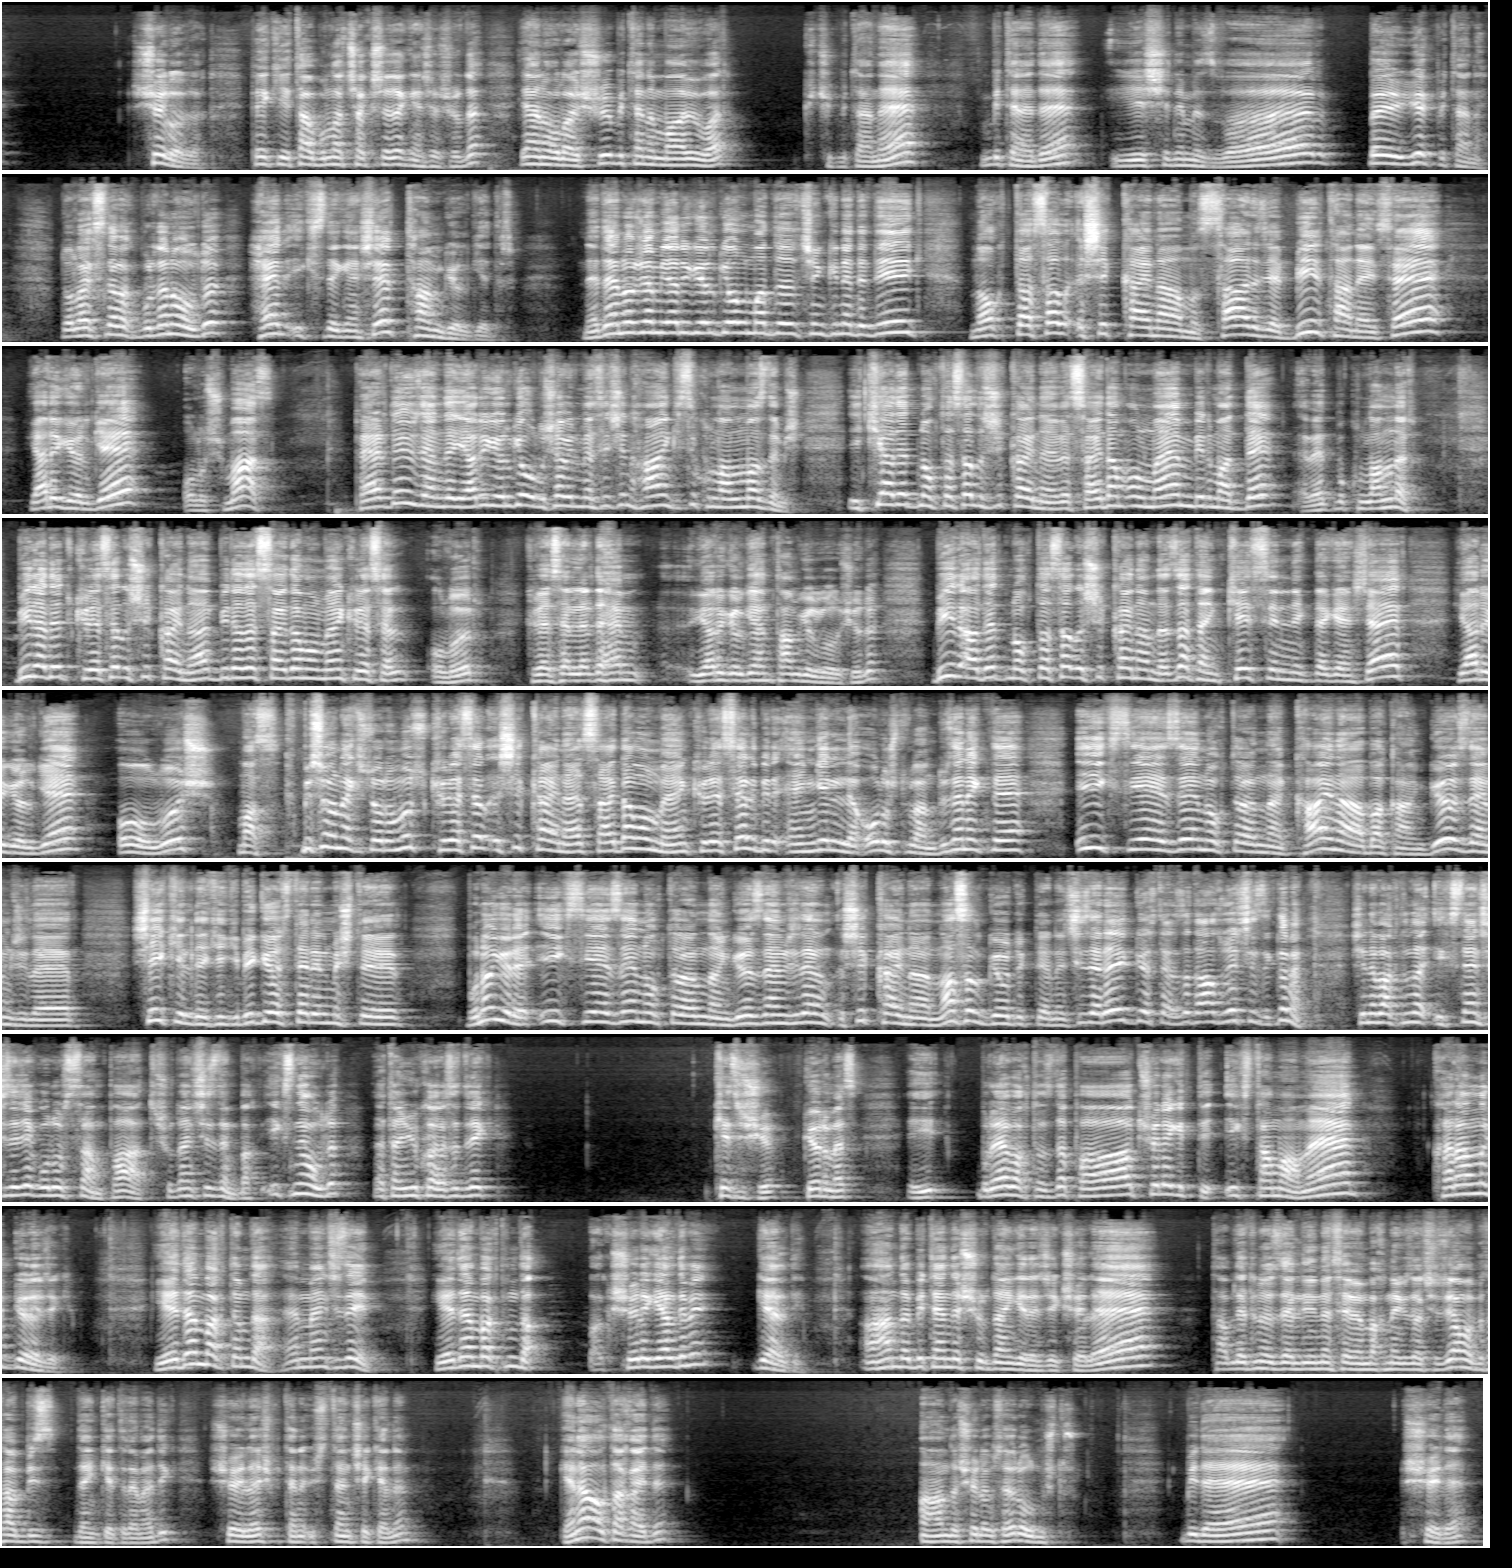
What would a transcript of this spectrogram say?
şöyle olacak. Peki tabi bunlar çakışacak gençler şurada. Yani olay şu bir tane mavi var. Küçük bir tane. Bir tane de yeşilimiz var. Büyük bir tane. Dolayısıyla bak burada ne oldu? Her ikisi de gençler tam gölgedir. Neden hocam yarı gölge olmadı? Çünkü ne dedik? Noktasal ışık kaynağımız sadece bir tane ise yarı gölge oluşmaz. Perde üzerinde yarı gölge oluşabilmesi için hangisi kullanılmaz demiş. 2 adet noktasal ışık kaynağı ve saydam olmayan bir madde. Evet bu kullanılır. 1 adet küresel ışık kaynağı, 1 adet saydam olmayan küresel olur. Küresellerde hem yarı gölge hem tam gölge oluşuyordu. 1 adet noktasal ışık kaynağında zaten kesinlikle gençler yarı gölge oluşmaz. Bir sonraki sorumuz küresel ışık kaynağı saydam olmayan küresel bir engel ile oluşturulan düzenekte X, Y, Z noktalarına kaynağa bakan gözlemciler şekildeki gibi gösterilmiştir. Buna göre X, Y, Z noktalarından gözlemcilerin ışık kaynağı nasıl gördüklerini çizerek gösterin. Zaten az önce çizdik değil mi? Şimdi baktığımda X'ten çizecek olursam pat şuradan çizdim. Bak X ne oldu? Zaten yukarısı direkt kesişiyor. Görmez. E, buraya baktığınızda pat şöyle gitti. X tamamen karanlık görecek. Y'den baktığımda hemen çizeyim. Y'den baktığımda bak şöyle geldi mi? Geldi. Aha da bir tane de şuradan gelecek şöyle. Tabletin özelliğine sevin bak ne güzel çiziyor ama tabii biz denk getiremedik. Şöyle bir tane üstten çekelim. Gene alta kaydı. Aha da şöyle bir sefer olmuştur. Bir de şöyle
